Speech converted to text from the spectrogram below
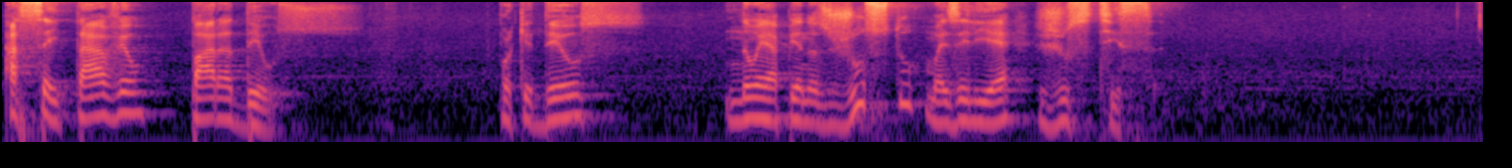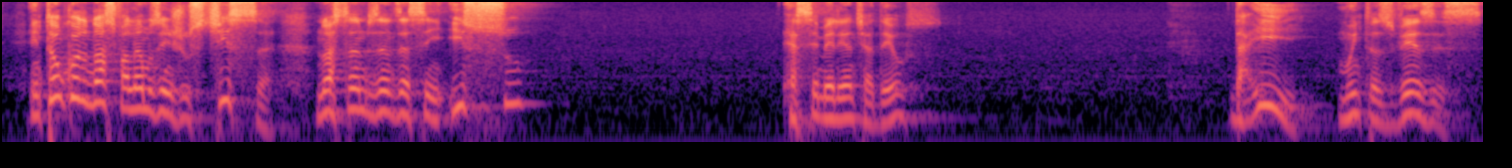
aceitável para Deus. Porque Deus não é apenas justo, mas Ele é justiça. Então, quando nós falamos em justiça, nós estamos dizendo assim: isso é semelhante a Deus? Daí, muitas vezes,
